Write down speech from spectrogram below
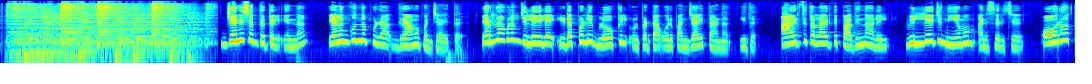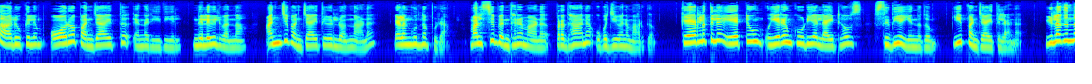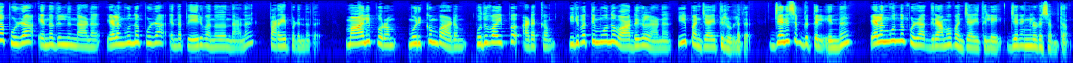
ജനശബ്ദത്തിൽ ഇന്ന് എളങ്കുന്നപ്പുഴ ഗ്രാമപഞ്ചായത്ത്. എറണാകുളം ജില്ലയിലെ ഇടപ്പള്ളി ബ്ലോക്കിൽ ഉൾപ്പെട്ട ഒരു പഞ്ചായത്താണ് ഇത്. ആയിരത്തി തൊള്ളായിരത്തി പതിനാലിൽ വില്ലേജ് നിയമം അനുസരിച്ച് ഓരോ താലൂക്കിലും ഓരോ പഞ്ചായത്ത് എന്ന രീതിയിൽ നിലവിൽ വന്ന അഞ്ച് പഞ്ചായത്തുകളിലൊന്നാണ് എളങ്കുന്നപ്പുഴ. മത്സ്യബന്ധനമാണ് പ്രധാന ഉപജീവനമാർഗം കേരളത്തിലെ ഏറ്റവും ഉയരം കൂടിയ ലൈറ്റ് ഹൌസ് സ്ഥിതി ചെയ്യുന്നതും ഈ പഞ്ചായത്തിലാണ്. ഇളകുന്ന പുഴ എന്നതിൽ നിന്നാണ് ഇളങ്ങുന്ന എന്ന പേര് വന്നതെന്നാണ് പറയപ്പെടുന്നത്. മാലിപ്പുറം മുരിക്കുംപാടം പുതുവൈപ്പ് അടക്കം ഇരുപത്തിമൂന്ന് വാർഡുകളാണ് ഈ പഞ്ചായത്തിലുള്ളത്. ജനശബ്ദത്തിൽ ഇന്ന് എളങ്കുന്നപ്പുഴ ഗ്രാമപഞ്ചായത്തിലെ ജനങ്ങളുടെ ശബ്ദം.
